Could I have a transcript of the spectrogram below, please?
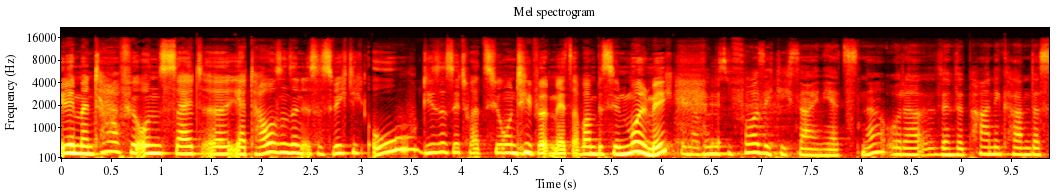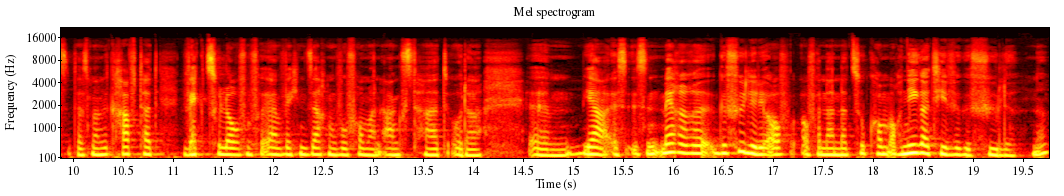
elementar für uns. Seit äh, Jahrtausenden ist es wichtig, oh, diese Situation, die wird mir jetzt aber ein bisschen mulmig. Genau, wir müssen vorsichtig sein jetzt, ne? Oder wenn wir Panik haben, dass, dass man Kraft hat, wegzulaufen vor irgendwelchen Sachen, wovor man Angst hat. Oder ähm, ja, es, es sind mehrere Gefühle, die auf, aufeinander zukommen, auch negative Gefühle, ne?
